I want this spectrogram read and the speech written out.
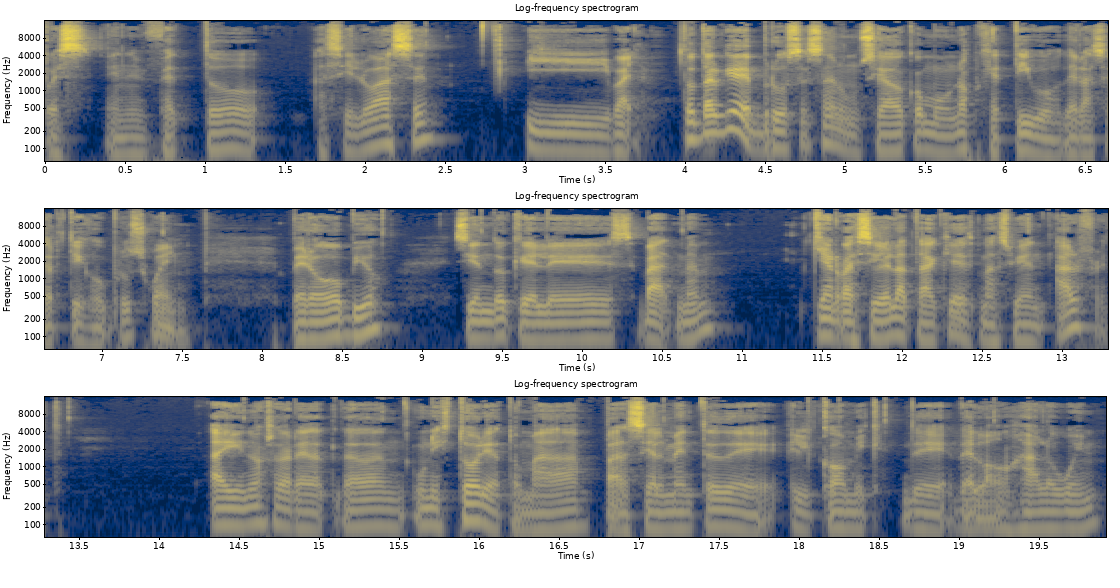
pues en efecto así lo hace. Y vaya, Total que Bruce es anunciado como un objetivo del acertijo Bruce Wayne, pero obvio, siendo que él es Batman, quien recibe el ataque es más bien Alfred. Ahí nos dan una historia tomada parcialmente del cómic de The Long Halloween,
